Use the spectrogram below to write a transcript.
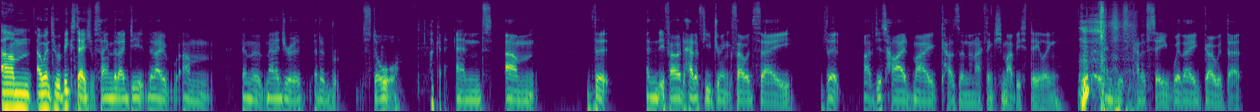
Um, I went through a big stage of saying that I did that I um, am a manager at a, at a r- store, Okay. and um, that and if I had had a few drinks, I would say that I've just hired my cousin, and I think she might be stealing, and just kind of see where they go with that.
